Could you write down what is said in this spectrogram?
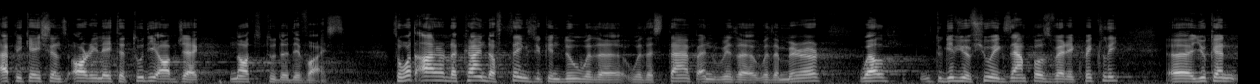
applications are related to the object, not to the device. So what are the kind of things you can do with a, with a stamp and with a, with a mirror? Well, to give you a few examples very quickly, uh, you can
